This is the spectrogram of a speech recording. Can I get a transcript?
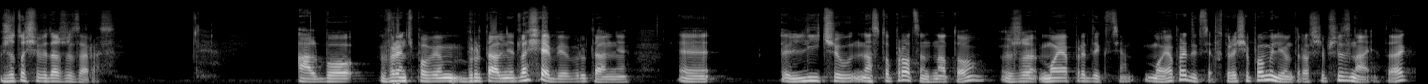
że to się wydarzy zaraz, albo wręcz powiem brutalnie dla siebie, brutalnie, liczył na 100% na to, że moja predykcja, moja predykcja, w której się pomyliłem, teraz się przyznaję, tak?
